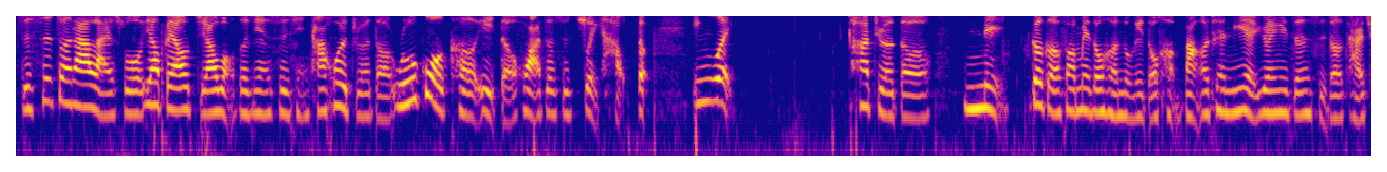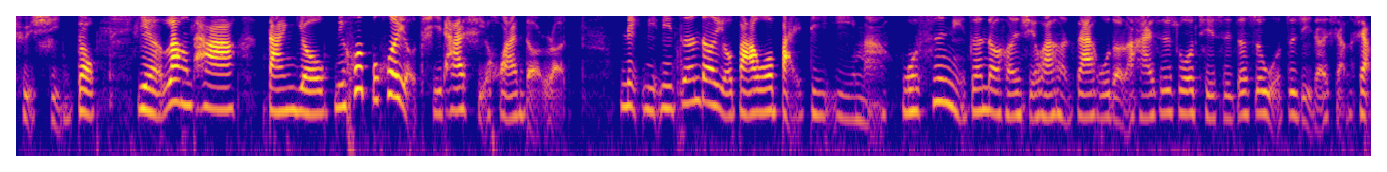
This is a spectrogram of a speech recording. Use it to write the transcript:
只是对他来说，要不要交往这件事情，他会觉得如果可以的话，这是最好的，因为他觉得你各个方面都很努力，都很棒，而且你也愿意真实的采取行动，也让他担忧你会不会有其他喜欢的人。你你你真的有把我摆第一吗？我是你真的很喜欢很在乎的人，还是说其实这是我自己的想象？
